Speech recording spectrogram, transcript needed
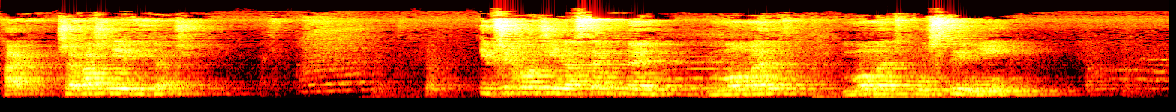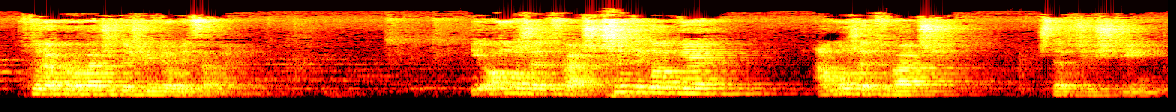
Tak? Przeważnie widać. I przychodzi następny moment, moment pustyni, która prowadzi do ziemi obiecanej. I on może trwać 3 tygodnie, a może trwać 40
